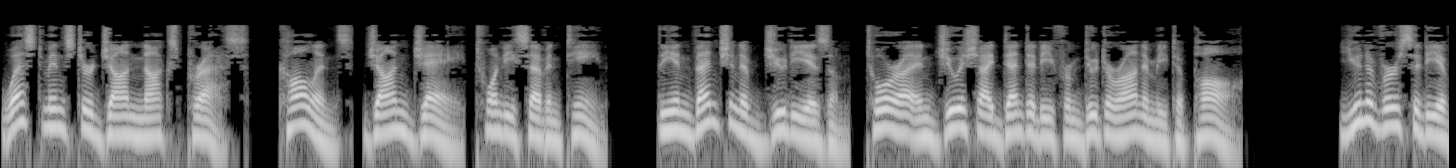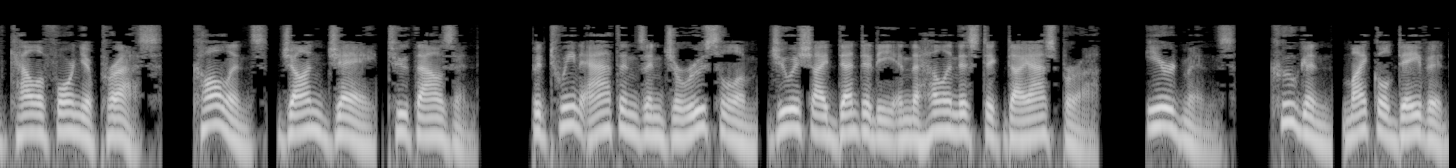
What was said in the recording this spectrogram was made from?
Westminster John Knox Press. Collins, John J. 2017. The Invention of Judaism, Torah and Jewish Identity from Deuteronomy to Paul. University of California Press. Collins, John J. 2000. Between Athens and Jerusalem, Jewish Identity in the Hellenistic Diaspora. Eerdmans. Coogan, Michael David,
